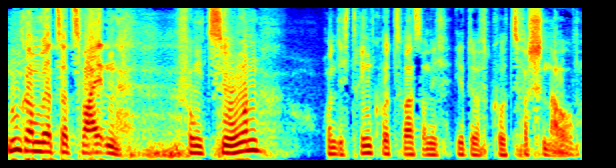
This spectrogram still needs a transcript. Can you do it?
Nun kommen wir zur zweiten Funktion und ich trinke kurz was und ich, ihr dürft kurz verschnauben.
